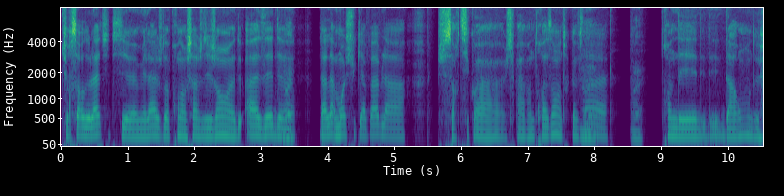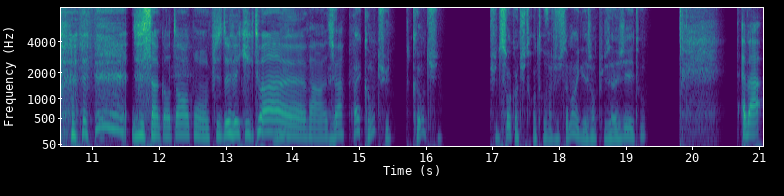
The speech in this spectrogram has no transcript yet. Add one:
tu ressors de là, tu te dis, euh, mais là, je dois prendre en charge des gens euh, de A à Z. Ouais. Là, là, moi, je suis capable à. Je suis sortie, quoi, je sais pas, à 23 ans, un truc comme ça. Prendre des, des, des darons de, de 50 ans qui ont plus de vécu que toi. Euh, Enfin, tu vois. Comment tu, comment tu, tu te sens quand tu te retrouves justement avec des gens plus âgés et tout? Eh bah,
